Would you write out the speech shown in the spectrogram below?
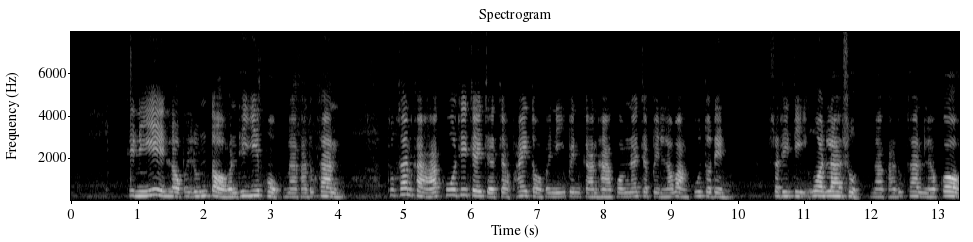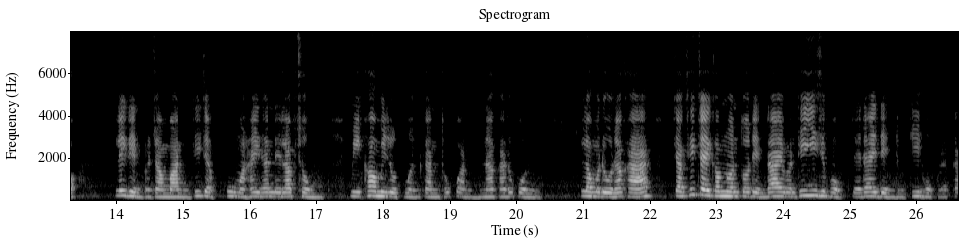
ทีนี้เราไปลุ้นต่อวันที่26นะคะ ทุกท่าน ทุกท่านขาคู่ที่ใจจะจับให้ต่อไปนี้เป็นการหาความน่าจะเป็นระหว่างคู่ตัวเด่น สถิติงวดล่าสุดนะคะทุกท่านแล้วก็เลขเด่นประจำวันที่จะคู่มาให้ท่านได้รับชม มีเข้ามีหลุดเหมือนกันทุกวันนะคะ ทุกคนเรามาดูนะคะ จากที่ใจคำนวณตัวเด่นได้วันที่ 26 จะได้เด่นอยู่ที่ 6 และ 9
